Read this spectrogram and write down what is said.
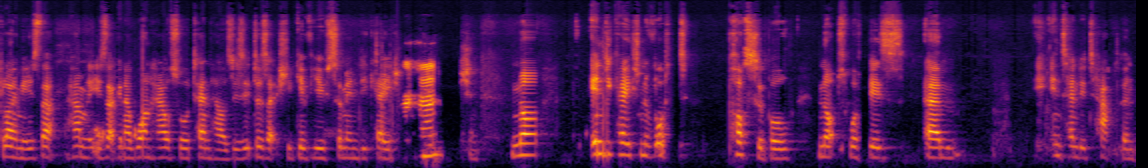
blimey, is that how many? Is that going to have one house or ten houses? It does actually give you some indication, mm-hmm. not indication of what is possible, not what is um, intended to happen.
